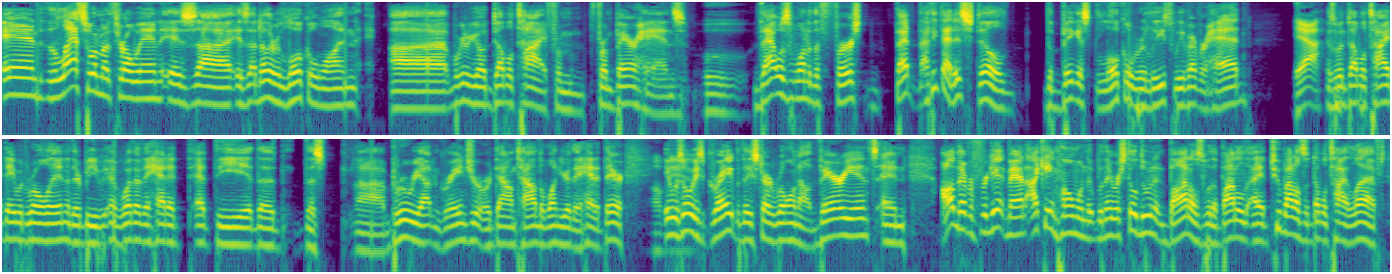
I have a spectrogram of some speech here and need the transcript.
And the last one I'm going to throw in is uh, is another local one. Uh, we're going to go double Thai from from Bare Hands. Ooh. That was one of the first. That I think that is still the biggest local release we've ever had. Yeah. Is when Double Thai Day would roll in, and there'd be and whether they had it at the the the uh, brewery out in Granger or downtown. The one year they had it there, Oh, it was always great. But they started rolling out variants, and I'll never forget, man. I came home when, the, when they were still doing it in bottles with a bottle. I had two bottles of Double Thai left,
